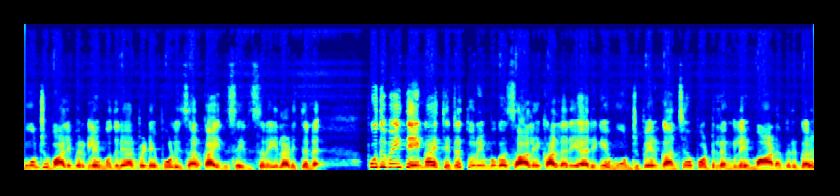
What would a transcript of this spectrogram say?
மூன்று வாலிபர்களை முதலியார்பேட்டை போலீசார் கைது செய்து சிறையில் அடைத்தனர். புதுவை தேங்காய் திட்டு துறைமுக சாலை கல்லறை அருகே மூன்று பேர் கஞ்சா பொட்டலங்களை மாணவர்கள்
